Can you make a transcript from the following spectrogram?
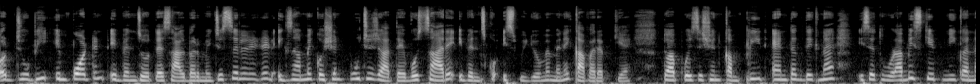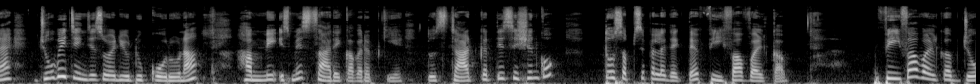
और जो भी इंपॉर्टेंट इवेंट्स होते हैं साल भर में, जिससे रिलेटेड एग्ज़ाम में क्वेश्चन पूछे जाते हैं, वो सारे इवेंट्स को इस वीडियो में मैंने कवर अप किया है। तो आपको इस सेशन कंप्लीट एंड तक देखना है। इसे थोड़ा भी स्किप नहीं करना है। जो भी चेंजेस हुए ड्यू टू कोरोना हमने इसमें सारे कवर अप किए। तो स्टार्ट करते सेशन को। तो सबसे पहले देखते हैं FIFA world cup FIFA world cup जो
